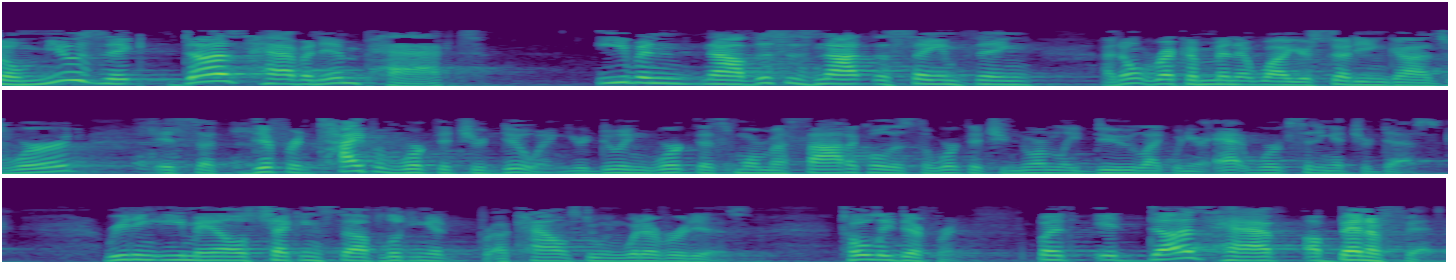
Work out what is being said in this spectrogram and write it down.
So music does have an impact. Even now, this is not the same thing. I don't recommend it while you're studying God's Word. It's a different type of work that you're doing. You're doing work that's more methodical. It's the work that you normally do, like when you're at work, sitting at your desk. Reading emails, checking stuff, looking at accounts, doing whatever it is. Totally different. But it does have a benefit.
